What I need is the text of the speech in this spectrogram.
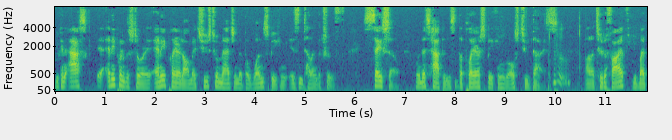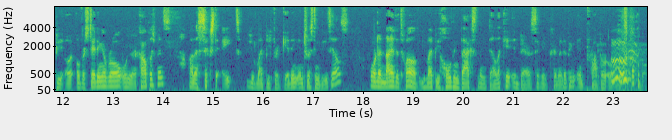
you can ask at any point of the story, any player at all may choose to imagine that the one speaking isn't telling the truth. Say so. When this happens, the player speaking rolls two dice. Ooh. On a two to five, you might be o- overstating a role or your accomplishments. On a six to eight, you might be forgetting interesting details. Or on a nine to twelve, you might be holding back something delicate, embarrassing, incriminating, improper, or Ooh. inexplicable.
